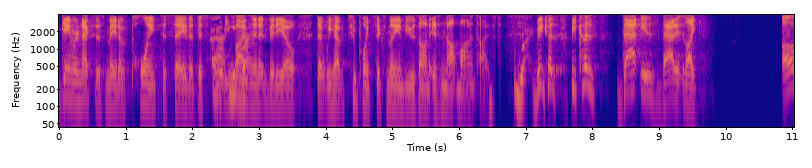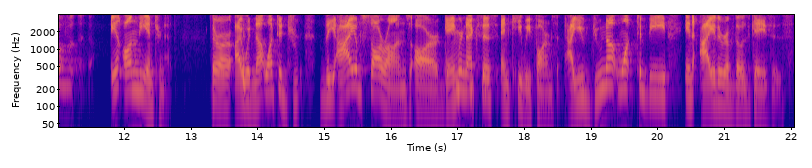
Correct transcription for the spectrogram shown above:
Gamer Nexus made a point to say that this Uh, 45 right. minute video that we have 2.6 million views on is not monetized. right. Because because that is that is like of on the internet. There are I would not want to dr- the eye of Saurons are Gamer Nexus and Kiwi Farms. You do not want to be in either of those gazes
